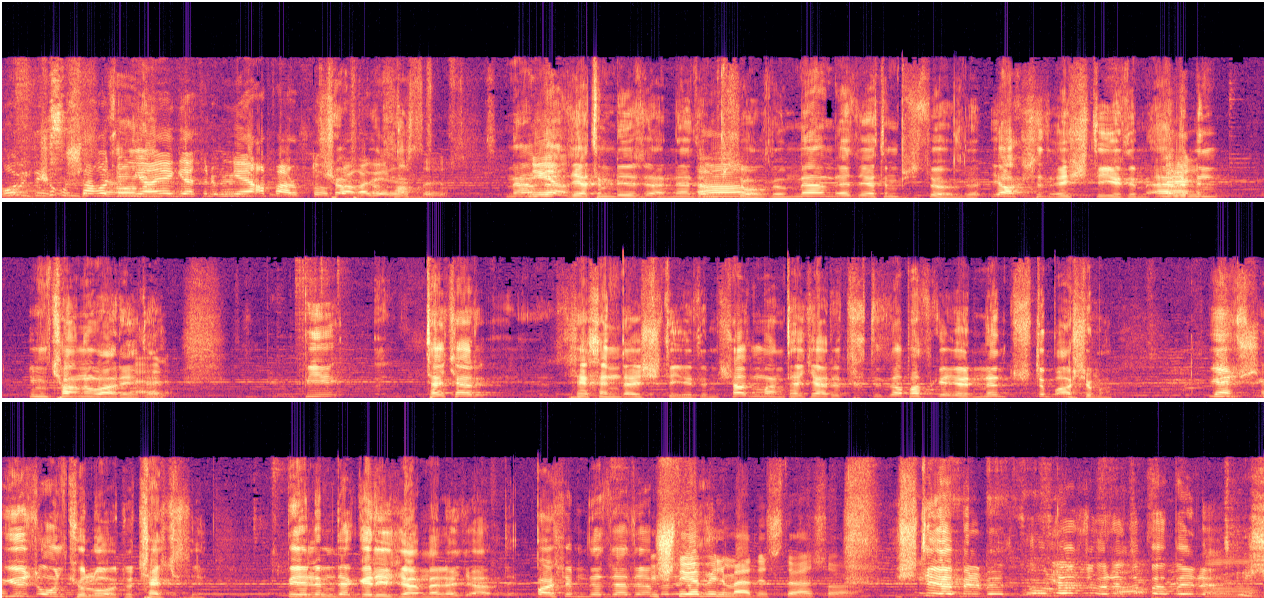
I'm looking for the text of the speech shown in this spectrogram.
O iki uşağı dünyaya gətirib niyə aparıb torpağa verirsiniz? Mənim Niyə? vəziyyətim bizə nədən pis oldu? Mənim vəziyyətim pis oldu. Yaxşı da işləyirdim. Əlimin imkanı var idi. Bəli. Bir təkər sexində işləyirdim. Şadman təkəri çıxdı zapaska yerindən düşdü başıma. 100, Dəhşət. 110 kilodur çəkisi. Belimdə qriz əmələ gəldi. Başımda zədəm. İşləyə bilmədiniz də sonra. İşləyə bilmədim. Ondan sonra da belə. İş,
